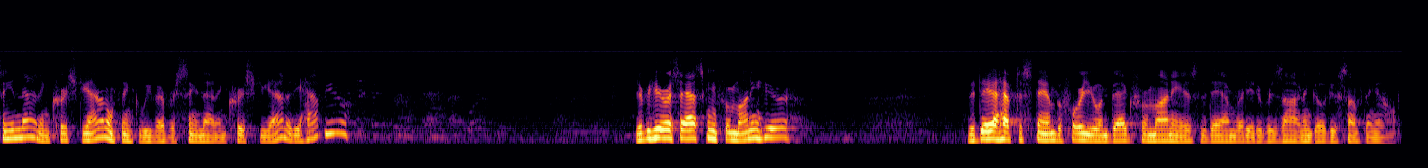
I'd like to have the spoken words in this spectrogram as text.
seen that in Christianity? I don't think we've ever seen that in Christianity, have you? You ever hear us asking for money here? The day I have to stand before you and beg for money is the day I'm ready to resign and go do something else.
